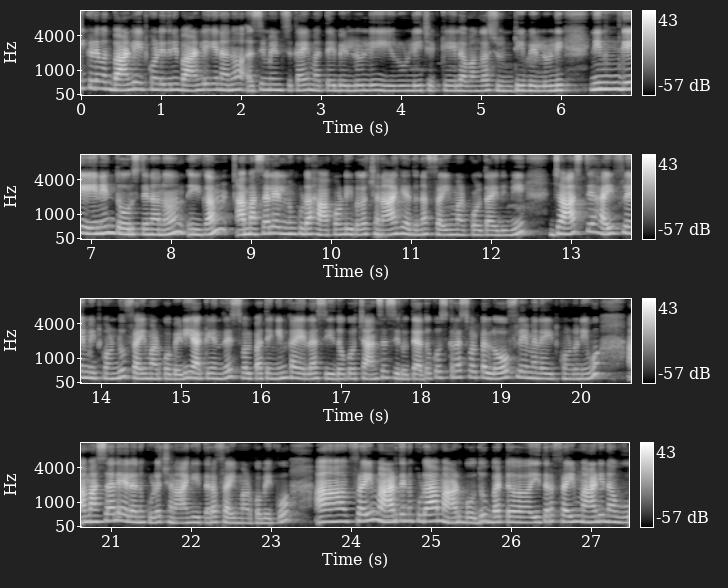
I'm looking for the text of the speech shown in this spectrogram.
ಈ ಕಡೆ ಒಂದು ಬಾಣಲಿ ಇಟ್ಕೊಂಡಿದ್ದೀನಿ. ಬಾಣಲಿಗೆ ನಾನು ಹಸಿಮೆಣ್ಸಿಕಾಯಿ ಮತ್ತು ಬೆಳ್ಳುಳ್ಳಿ, ಈರುಳ್ಳಿ, ಚಕ್ಕೆ, ಲವಂಗ, ಶುಂಠಿ, ಬೆಳ್ಳುಳ್ಳಿ. ನಿಮಗೆ ಏನೇನು ತೋರಿಸ್ದೆ ನಾನು ಈಗ ಆ ಮಸಾಲೆಯನ್ನು ಕೂಡ ಹಾಕ್ಕೊಂಡು ಇವಾಗ ಚೆನ್ನಾಗಿ ಅದನ್ನು ಫ್ರೈ ಮಾಡ್ಕೊಳ್ತಾ ಇದ್ದೀವಿ ಜಾಸ್ತಿ ಹೈ ಫ್ಲೇಮ್ ಇಟ್ಕೊಂಡು ಫ್ರೈ ಮಾಡ್ಕೋಬೇಡಿ. ಯಾಕೆ ಅಂದರೆ ಸ್ವಲ್ಪ ತೆಂಗಿನಕಾಯಿ ಎಲ್ಲ ಸೀದೋಗೋ ಚಾನ್ಸಸ್ ಇರುತ್ತೆ. ಅದಕ್ಕೋಸ್ಕರ ಸ್ವಲ್ಪ ಲೋ ಫ್ಲೇಮಲ್ಲೇ ಇಟ್ಕೊಂಡು ನೀವು ಮಸಾಲೆ ಎಲ್ಲನೂ ಕೂಡ ಚೆನ್ನಾಗಿ ಈ ಥರ ಫ್ರೈ ಮಾಡ್ಕೋಬೇಕು. ಫ್ರೈ ಮಾಡ್ದೇನೂ ಕೂಡ ಮಾಡ್ಬೋದು, ಬಟ್ ಈ ಥರ ಫ್ರೈ ಮಾಡಿ ನಾವು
